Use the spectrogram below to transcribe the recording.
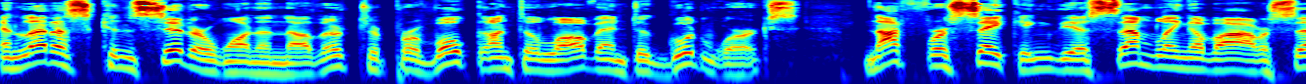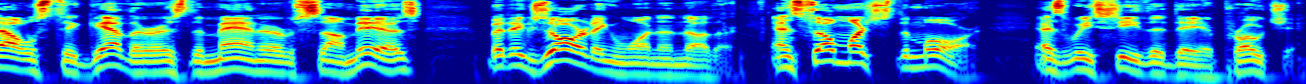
And let us consider one another to provoke unto love and to good works, not forsaking the assembling of ourselves together as the manner of some is, but exhorting one another, and so much the more as we see the day approaching.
